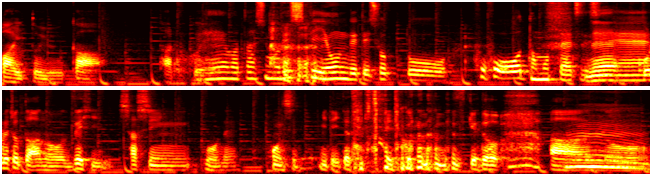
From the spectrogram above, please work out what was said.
ぱいというかタレこで。れ私もレシピ読んでてちょっとほほーっと思ったやつですねこれちょっとあのぜひ写真をね本誌で見ていただきたいところなんですけどあの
